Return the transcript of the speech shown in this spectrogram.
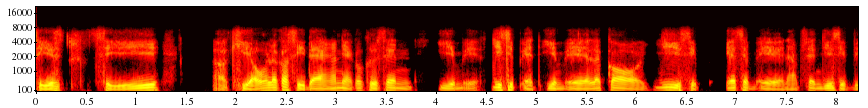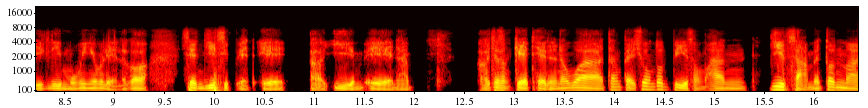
สีสีเขียวแล้วก็สีแดงนั้นเนี่ยก็คือเส้น EMA 21 EMA แล้วก็ 20 SMA นะครับเส้น 20 weekly moving average แล้วก็เส้น 21 A EMA นะครับจะสังเกตเห็นนะว่าตั้งแต่ช่วงต้นปี 2023 เป็นต้นมา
